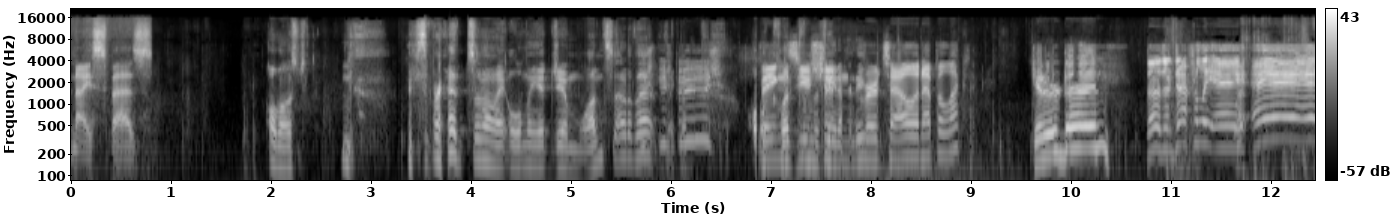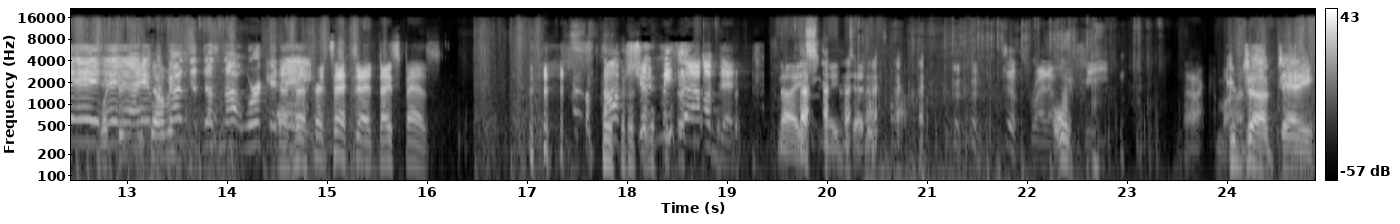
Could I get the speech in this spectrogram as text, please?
Nice spaz. Almost. Spread some of my only at gym once out of that. Boosh, Like a boosh. whole clip Things you the should never tell an epileptic. Get her done. Those are definitely A. What I have tell a me? gun that does not work at A. That's a nice spaz. Stop shooting me! Oh, I'm dead. Nice nade, Teddy. Just right at my feet. Ah, come on. Good job, Teddy.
